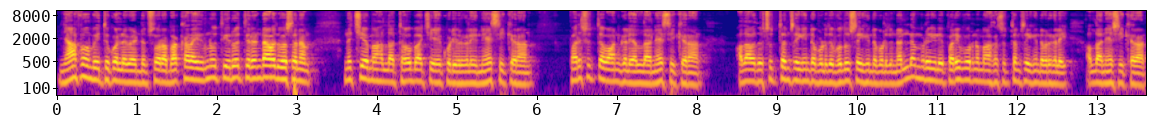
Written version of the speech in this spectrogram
ஞாபகம் வைத்துக் கொள்ள வேண்டும். சூர பக்கரா இருநூற்றி இருபத்தி ரெண்டாவது வசனம். நிச்சயமாக அல்லா தௌபா செய்யக்கூடியவர்களை நேசிக்கிறான். பரிசுத்தவான்களை அல்லா நேசிக்கிறான். அதாவது சுத்தம் செய்கின்ற பொழுது வது செய்கின்ற பொழுது நல்ல முறையில் பரிபூர்ணமாக சுத்தம் செய்கின்றவர்களை அல்லாஹ் நேசிக்கிறான்.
